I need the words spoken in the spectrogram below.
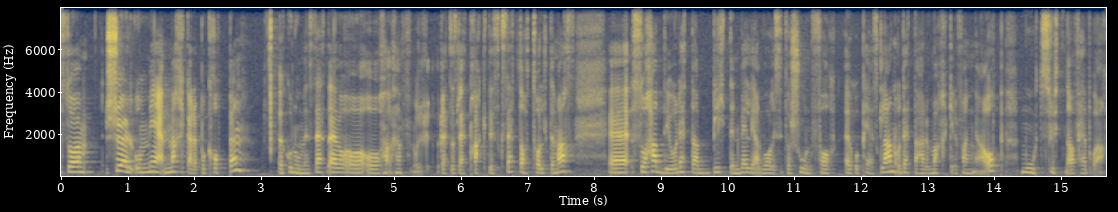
Så selv om vi merka det på kroppen, økonomisk sett, eller og, og, rett og slett praktisk sett, da, 12. mars, eh, så hadde jo dette blitt en veldig alvorlig situasjon for europeisk land, og dette hadde markedet fanga opp mot slutten av februar.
